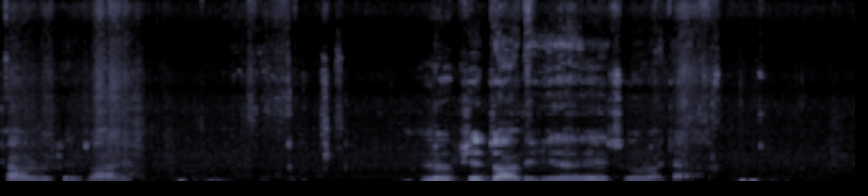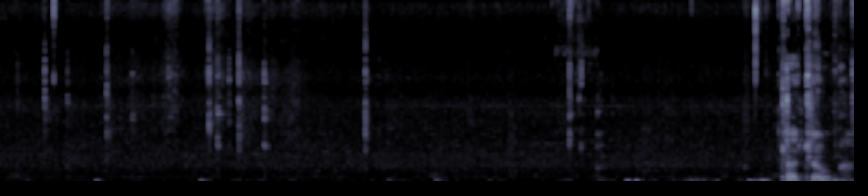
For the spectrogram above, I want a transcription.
ရှောက်လို့ဖြစ်သွားတယ် လို့ဖြစ်သွားပြီဆိုတော့ကြတာထပ်ချုပ်မယ်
